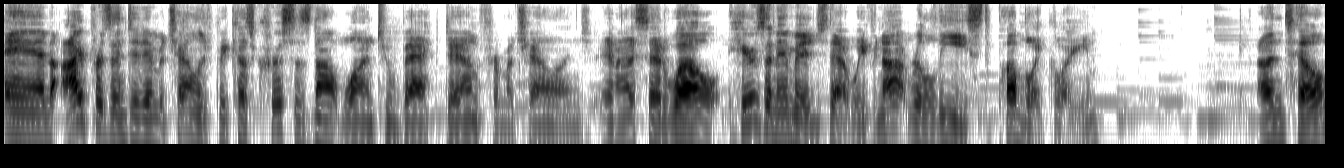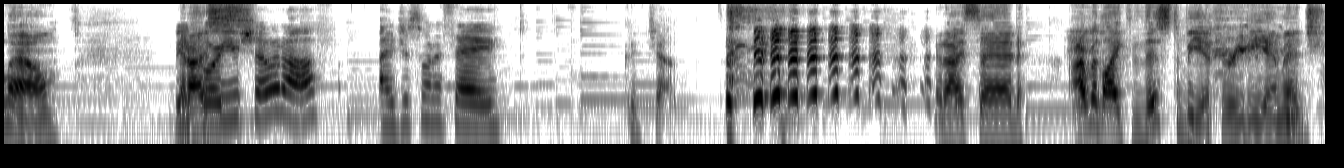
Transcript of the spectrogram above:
And I presented him a challenge because Chris is not one to back down from a challenge. And I said, well, here's an image that we've not released publicly until now. Before you show it off, I just want to say, good job. And I said, I would like this to be a 3D image,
